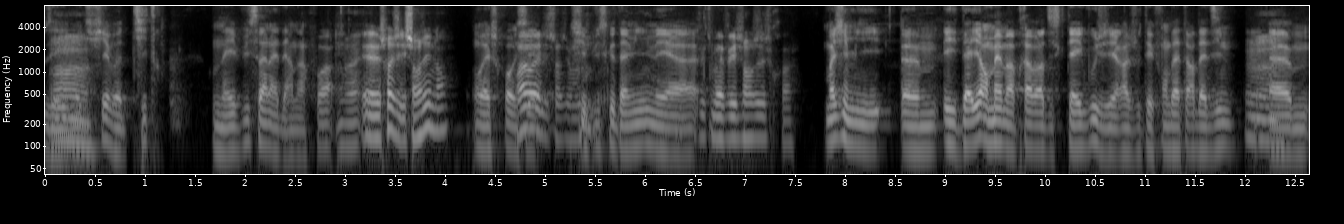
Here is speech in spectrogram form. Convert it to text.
Vous avez Hmm. modifié votre titre. On avait vu ça la dernière fois. Ouais. Euh, je crois que j'ai changé, non? Ouais, je crois aussi. Ouais, ouais, j'ai changé. je sais plus ce que t'as mis, mais euh, Tu m'as fait changer, je crois. moi j'ai mis euh, et d'ailleurs même après avoir discuté avec vous, j'ai rajouté fondateur d'Adzine Hum. euh,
